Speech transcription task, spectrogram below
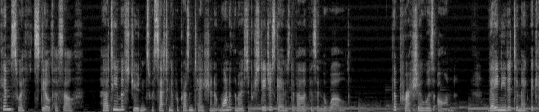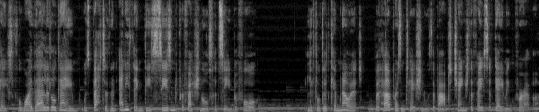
Kim Swift steeled herself. Her team of students were setting up a presentation at one of the most prestigious games developers in the world. The pressure was on. They needed to make the case for why their little game was better than anything these seasoned professionals had seen before. Little did Kim know it, but her presentation was about to change the face of gaming forever.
